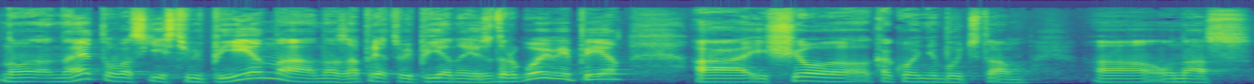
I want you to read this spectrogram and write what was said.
но на это у вас есть VPN, а на запрет VPN есть другой VPN, а еще какой-нибудь там а, у нас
